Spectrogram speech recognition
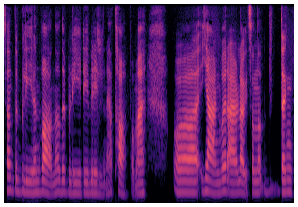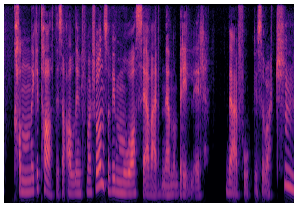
Sånn? Det blir en vane, og det blir de brillene jeg tar på meg. Og hjernen vår er jo laget sånn at den kan ikke ta til seg all informasjon, så vi må se verden gjennom briller. Det er fokuset vårt. Mm.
